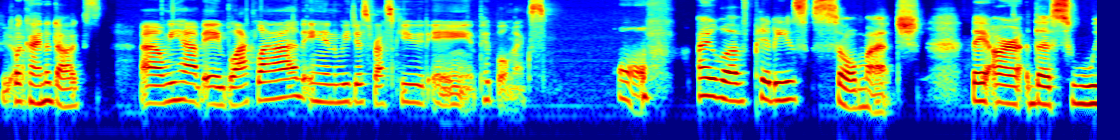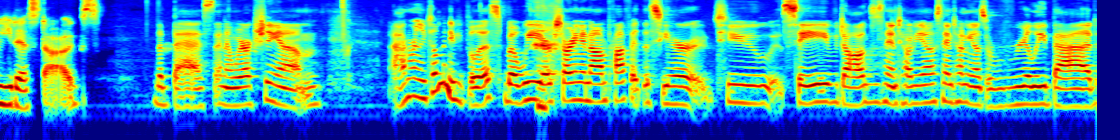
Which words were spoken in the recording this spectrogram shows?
Yeah. What kind of dogs? Uh, we have a black lab, and we just rescued a pit bull mix. Oh, I love pitties so much. They are the sweetest dogs. The best, and we're actually um. I haven't really told many people this, but we are starting a nonprofit this year to save dogs in San Antonio. San Antonio is a really bad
